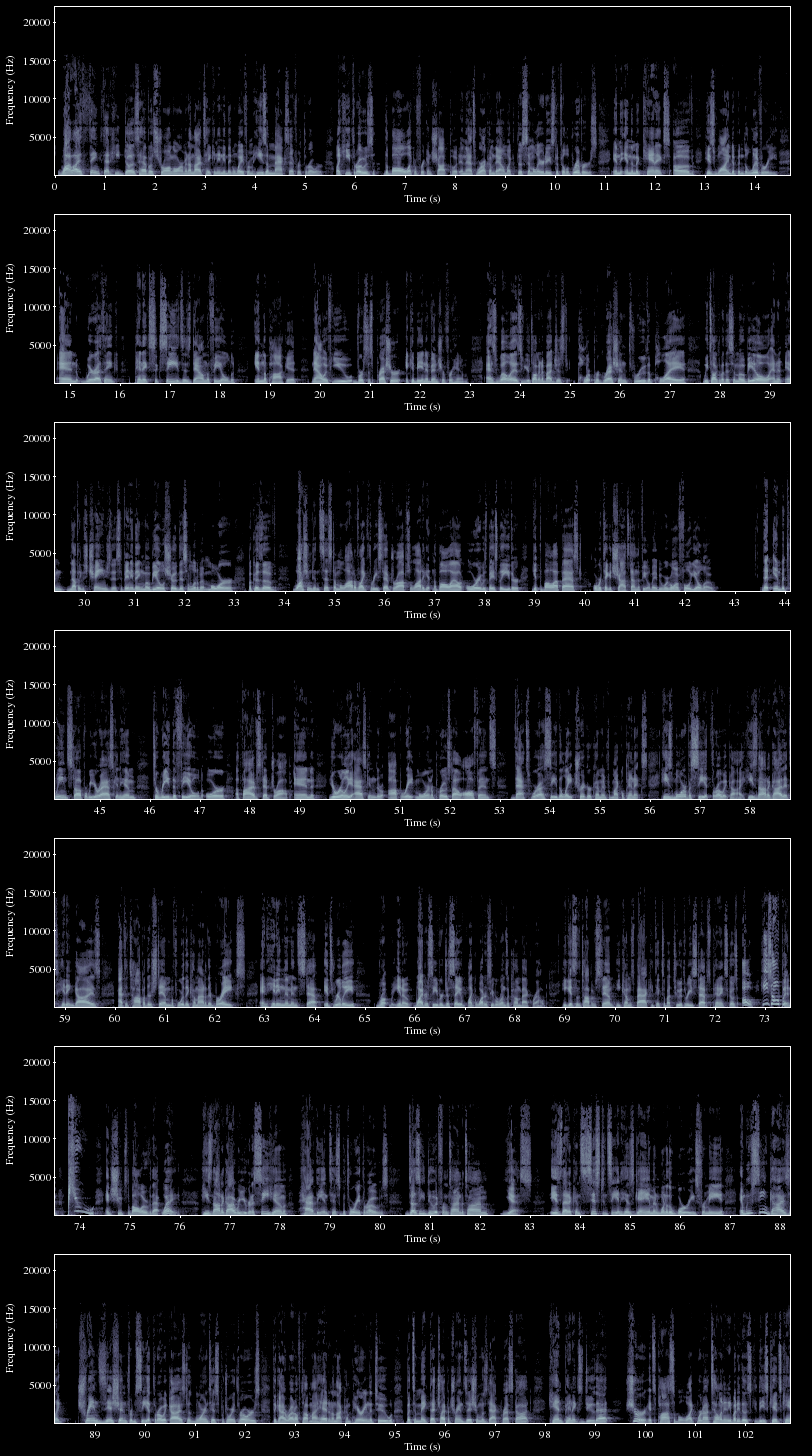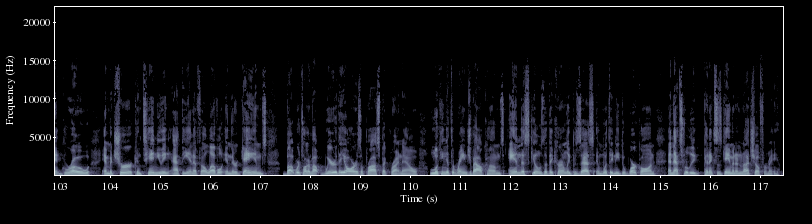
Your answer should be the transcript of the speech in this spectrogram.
while I think that he does have a strong arm, and I'm not taking anything away from him, he's a max effort thrower. Like he throws the ball like a freaking shot put, and that's where I come down like the similarities to Philip Rivers in the in the mechanics of his windup and delivery. And where I think Penix succeeds is down the field in the pocket. Now, if you versus pressure, it could be an adventure for him. As well as if you're talking about just pl- progression through the play we talked about this in Mobile, and and nothing's changed this. If anything, Mobile showed this a little bit more because of Washington's system. A lot of like three step drops, a lot of getting the ball out, or it was basically either get the ball out fast or we're taking shots down the field, baby. We're going full YOLO. That in between stuff where you're asking him to read the field or a five step drop, and you're really asking to operate more in a pro style offense, that's where I see the late trigger come in for Michael Penix. He's more of a see it, throw it guy. He's not a guy that's hitting guys at the top of their stem before they come out of their breaks and hitting them in step. It's really, you know, wide receiver, just say like a wide receiver runs a comeback route. He gets to the top of stem, he comes back, he takes about two or three steps. Penix goes, Oh, he's open, pew, and shoots the ball over that way. He's not a guy where you're going to see him have the anticipatory throws. Does he do it from time to time? Yes is that a consistency in his game and one of the worries for me and we've seen guys like transition from see it throw it guys to more anticipatory throwers. The guy right off top of my head and i'm not comparing the two but to make that type of transition was dak prescott. Can penix do that Sure, it's possible. Like we're not telling anybody those these kids can't grow and mature continuing at the NFL level in their games, but we're talking about where they are as a prospect right now, looking at the range of outcomes and the skills that they currently possess and what they need to work on, and that's really Penix's game in a nutshell for me.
